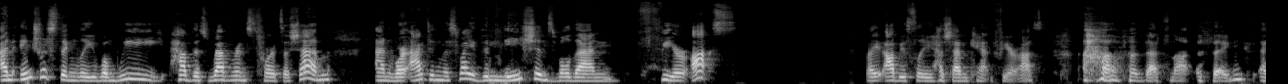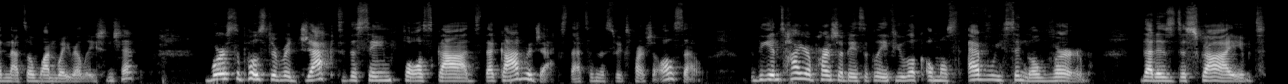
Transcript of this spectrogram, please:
And interestingly, when we have this reverence towards Hashem, and we're acting this way, the nations will then fear us. Right? Obviously, Hashem can't fear us. Um, that's not a thing, and that's a one way relationship. We're supposed to reject the same false gods that God rejects. That's in this week's Parsha also. The entire Parsha, basically, if you look, almost every single verb that is described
